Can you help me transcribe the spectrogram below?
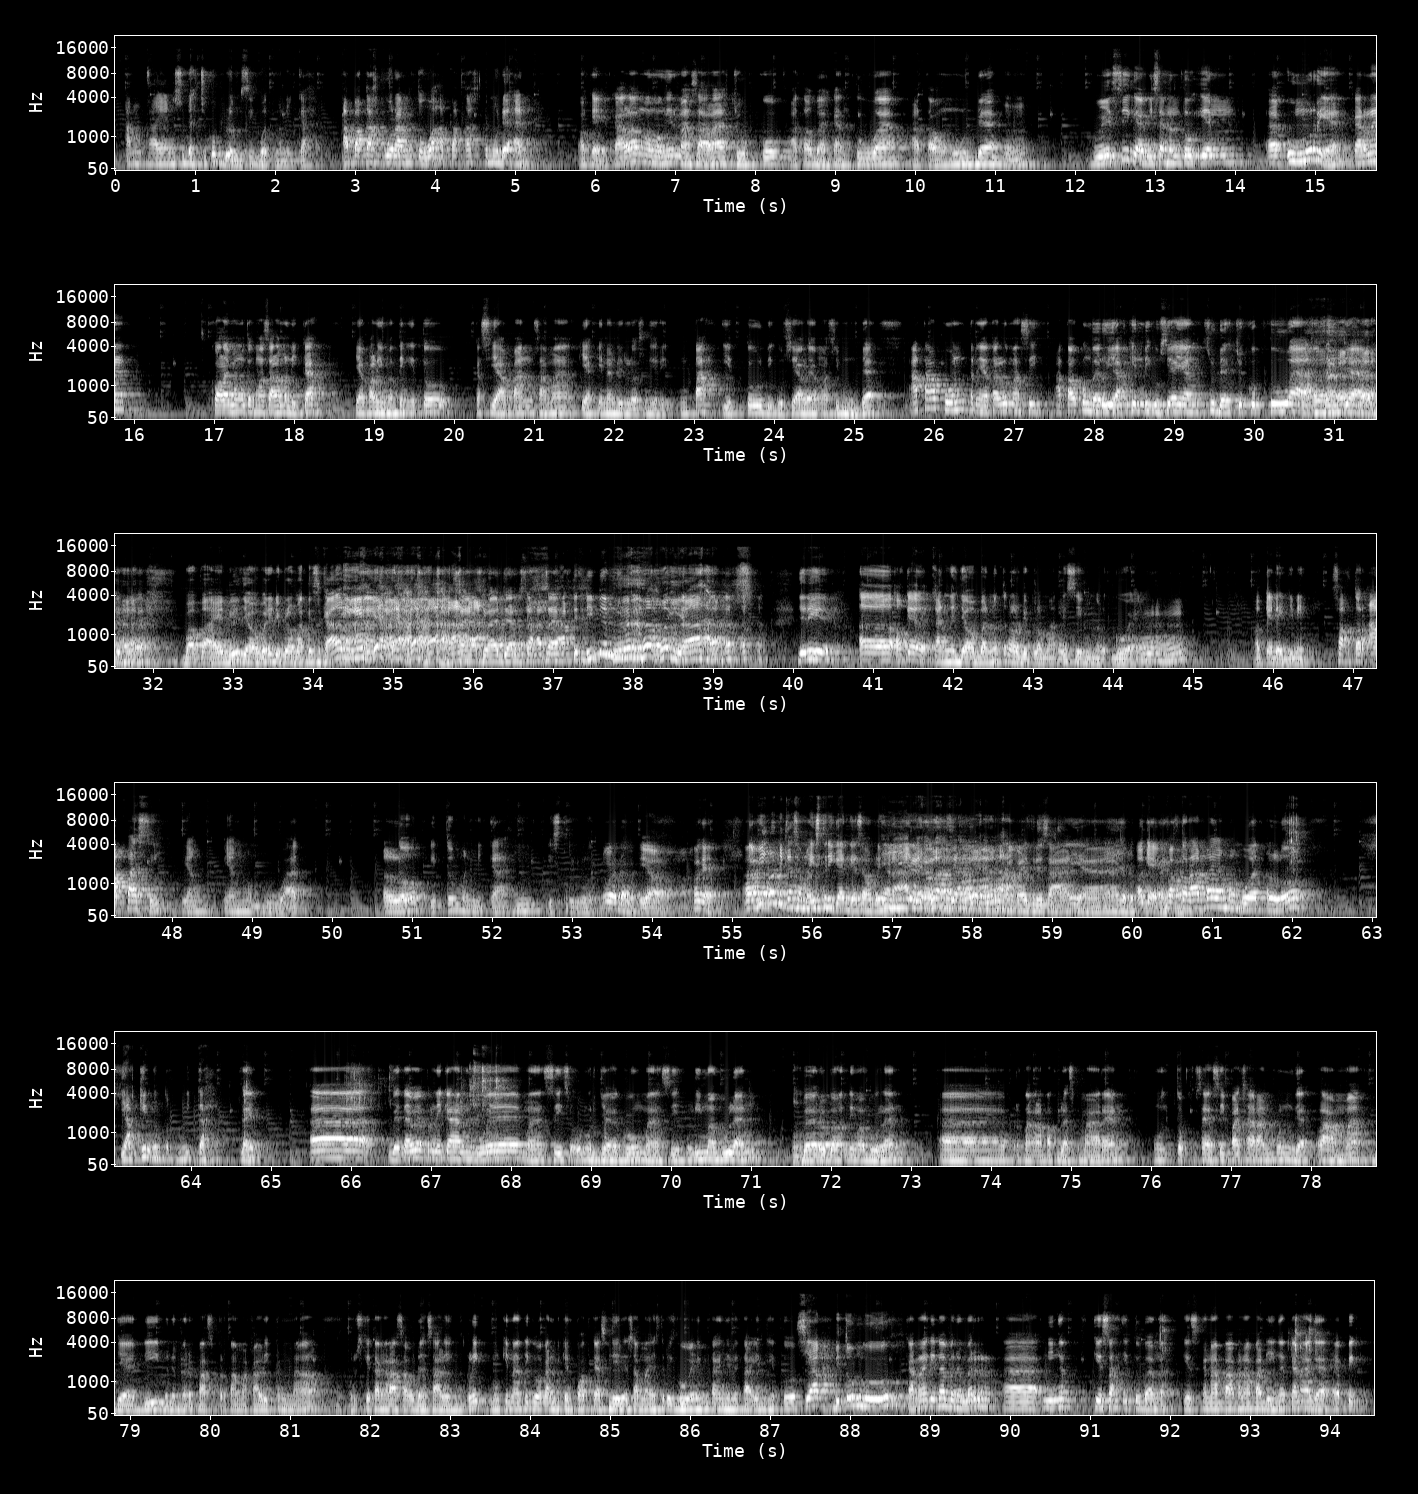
angka yang sudah cukup belum sih buat menikah? Apakah kurang tua? Apakah kemudaan? Oke, kalau ngomongin masalah cukup atau bahkan tua atau muda, Mm-mm. gue sih nggak bisa nentuin eh, umur ya, karena kalau emang untuk masalah menikah, yang paling penting itu kesiapan sama keyakinan diri lo sendiri. Entah itu di usia lo yang masih muda, ataupun ternyata lo masih, ataupun baru yakin di usia yang sudah cukup tua atau senja gitu ya. Bapak Edil jawabannya diplomatis sekali. saya belajar saat saya aktif di BEM. oh iya. Jadi eh, oke karena jawaban lo terlalu diplomatis sih menurut gue. Mhm. Oke deh gini, faktor apa sih yang yang membuat lo itu menikahi istri lo? Waduh. Iya. Oke. Tapi lo nikah sama istri kan, gak sama peliharaan? Iya, ya? Ya? sama istri saya. Oke, kebetulan. faktor apa yang membuat lo yakin untuk menikah? Baik. Eh, BTW pernikahan gue masih seumur jagung, masih lima bulan, baru banget lima bulan. Eh, pertanggal 14 kemarin. Untuk sesi pacaran pun nggak lama, jadi bener-bener pas pertama kali kenal, terus kita ngerasa udah saling klik. Mungkin nanti gue akan bikin podcast sendiri sama istri gue tentang nyeritain itu. Siap, ditunggu. karena kita bener-bener uh, nginget kisah itu banget. Kis kenapa kenapa diinget karena agak epic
